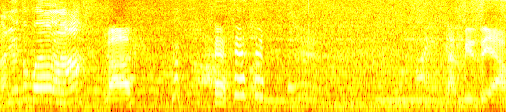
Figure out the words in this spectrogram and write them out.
Làm youtuber hả? Vâng. Làm video.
